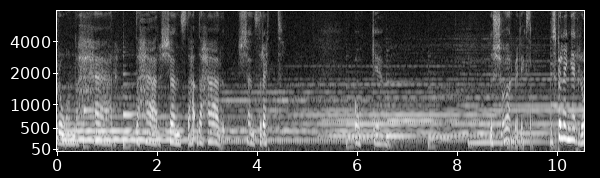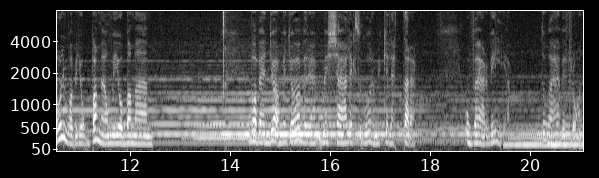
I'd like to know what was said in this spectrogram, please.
från det här, det här känns, det här, det här känns rätt. Och eh, då kör vi liksom. Det spelar ingen roll vad vi jobbar med, om vi jobbar med vad vi än gör, men gör vi det med kärlek så går det mycket lättare. Och välvilja, då är vi från,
